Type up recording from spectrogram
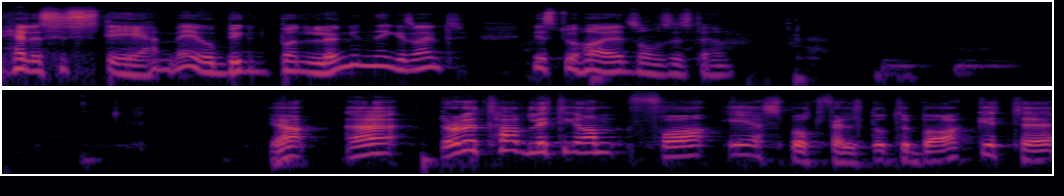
Hele systemet er jo bygd på en løgn, ikke sant? Hvis du har et sånt system. Ja, eh, Da vil jeg ta det litt grann fra e-sportfeltet og tilbake til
